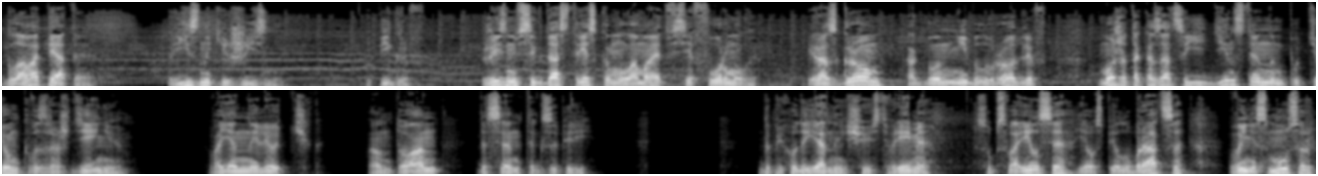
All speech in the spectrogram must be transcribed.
Глава пятая. Признаки жизни. Эпиграф. Жизнь всегда с треском ломает все формулы, и разгром, как бы он ни был уродлив, может оказаться единственным путем к возрождению. Военный летчик. Антуан де Сент-Экзупери. До прихода Яны еще есть время. Суп сварился, я успел убраться, вынес мусор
